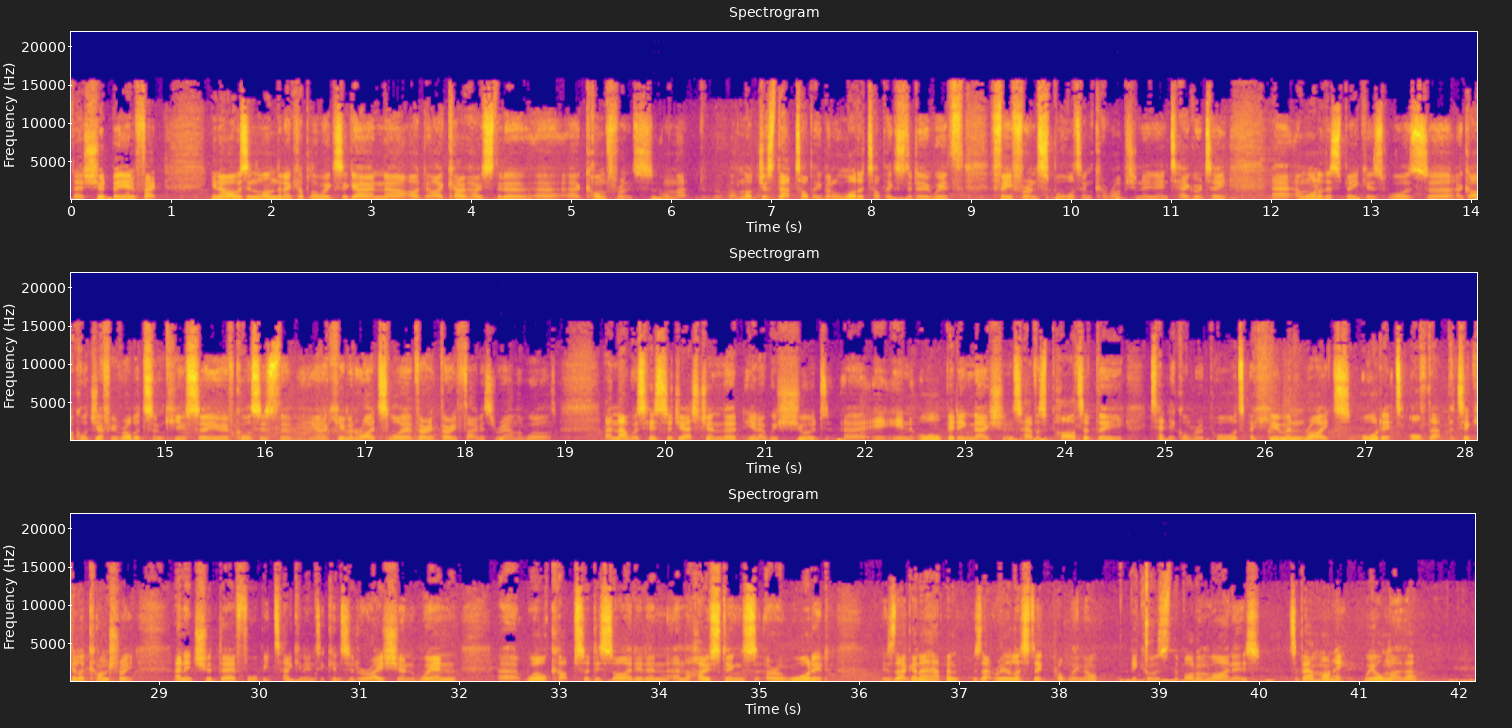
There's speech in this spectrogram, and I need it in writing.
there should be. In fact, you know, I was in London a couple of weeks ago, and uh, I, I, co-hosted a, a, a, conference on that. Well, not just that topic, but a lot of topics to do with FIFA and sport and corruption and integrity. Uh, and one of the speakers was uh, a guy called Geoffrey Robertson QC, who of course is the you know, human rights lawyer, very very famous around the world. And that was his suggestion that you know we should, uh, in all bidding nations, have as part of the technical report a human rights audit of that particular country, and it should therefore be taken into consideration when uh, World Cups are decided and, and the hostings are awarded. Is that going to happen? Is that realistic? Probably not, because the bottom line is it's about money. We all know that.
